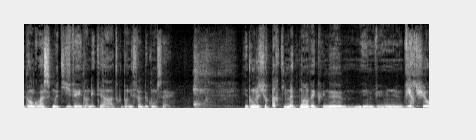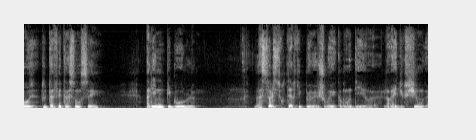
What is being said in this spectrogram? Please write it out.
d'angoisses motivées dans les théâtres, dans les salles de concert. Et donc je suis reparti maintenant avec une virtuose tout à fait insensée, Aline Piboul, la seule sur Terre qui peut jouer, comment dire, la réduction de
